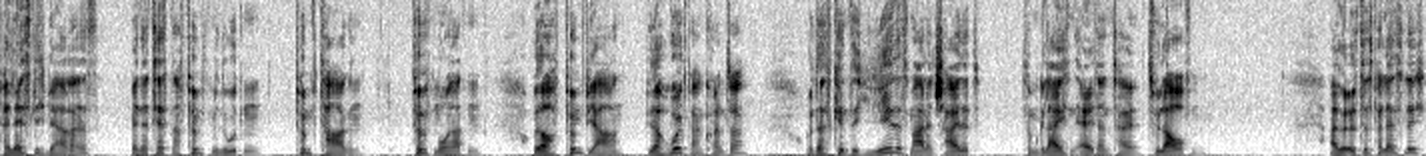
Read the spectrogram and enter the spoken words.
Verlässlich wäre es, wenn der Test nach 5 Minuten, 5 Tagen, 5 Monaten oder auch fünf Jahren wiederholt werden könnte und das Kind sich jedes Mal entscheidet, zum gleichen Elternteil zu laufen. Also ist es verlässlich?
